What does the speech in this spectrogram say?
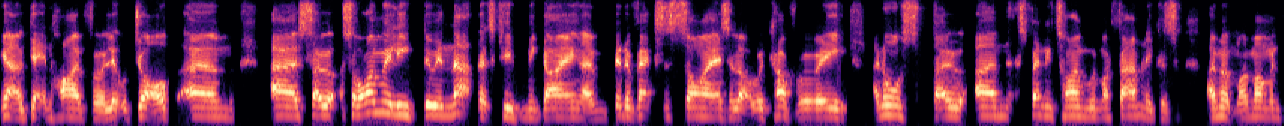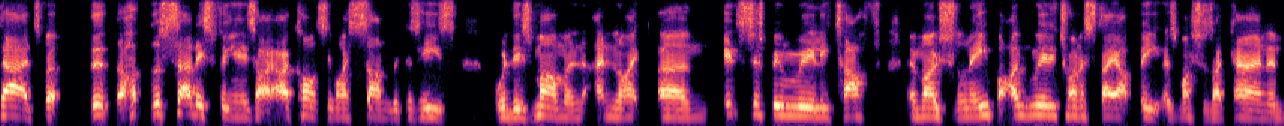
you know, getting hired for a little job. Um, uh, so, so I'm really doing that. That's keeping me going. A bit of exercise, a lot of recovery, and also um, spending time with my family because I'm at my mum and dad's. But the, the, the saddest thing is I, I can't see my son because he's with his mum and and like um it's just been really tough emotionally but i'm really trying to stay upbeat as much as i can and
